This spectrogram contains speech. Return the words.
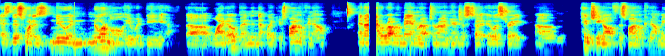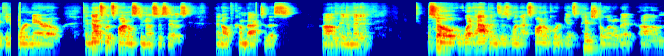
as this one is new and normal, it would be uh, wide open and that like your spinal canal. And I have a rubber band wrapped around here just to illustrate um, pinching off the spinal canal, making it more narrow. And that's what spinal stenosis is. And I'll come back to this um, in a minute. So what happens is when that spinal cord gets pinched a little bit um,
